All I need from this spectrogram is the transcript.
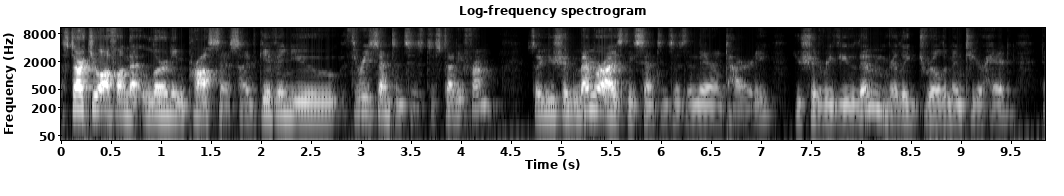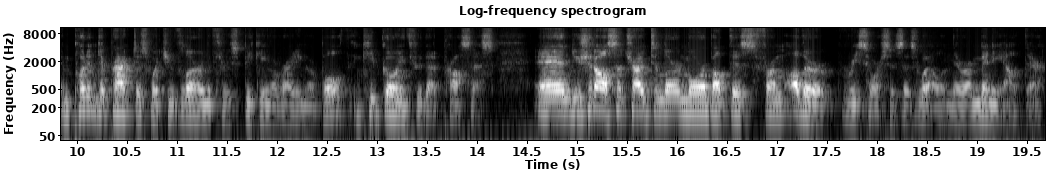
start you off on that learning process, I've given you three sentences to study from. So you should memorize these sentences in their entirety. You should review them, really drill them into your head, and put into practice what you've learned through speaking or writing or both, and keep going through that process. And you should also try to learn more about this from other resources as well, and there are many out there.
